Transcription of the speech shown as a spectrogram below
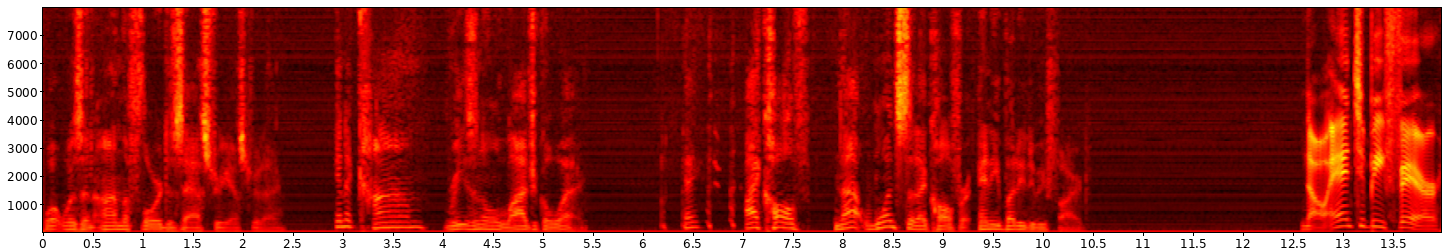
what was an on the floor disaster yesterday in a calm, reasonable, logical way. Okay? I called, not once did I call for anybody to be fired. No, and to be fair,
